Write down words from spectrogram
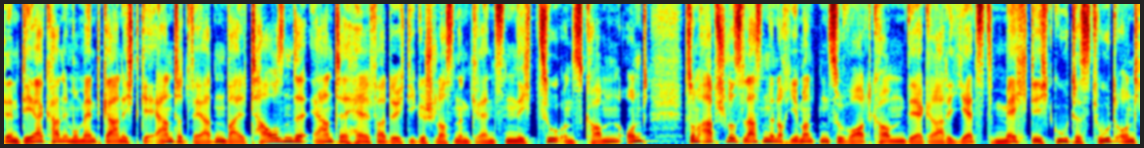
denn der kann im Moment gar nicht geerntet werden, weil tausende Erntehelfer durch die geschlossenen Grenzen nicht zu uns kommen. Und zum Abschluss lassen wir noch jemanden zu Wort kommen, der gerade jetzt mächtig Gutes tut und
